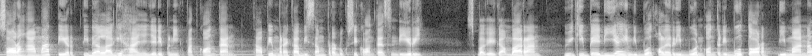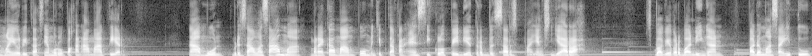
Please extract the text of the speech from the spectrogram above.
Seorang amatir tidak lagi hanya jadi penikmat konten, tapi mereka bisa memproduksi konten sendiri. Sebagai gambaran, Wikipedia yang dibuat oleh ribuan kontributor, di mana mayoritasnya merupakan amatir – namun, bersama-sama mereka mampu menciptakan ensiklopedia terbesar sepanjang sejarah. Sebagai perbandingan, pada masa itu,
